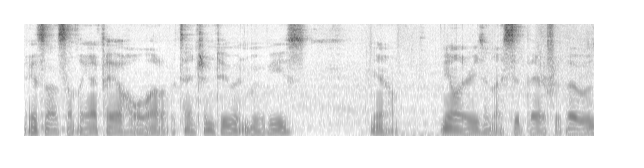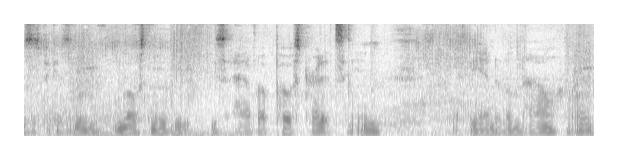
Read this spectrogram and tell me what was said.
Like, it's not something I pay a whole lot of attention to in movies. You know, the only reason I sit there for those is because most movies have a post-credit scene at the end of them now, right?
